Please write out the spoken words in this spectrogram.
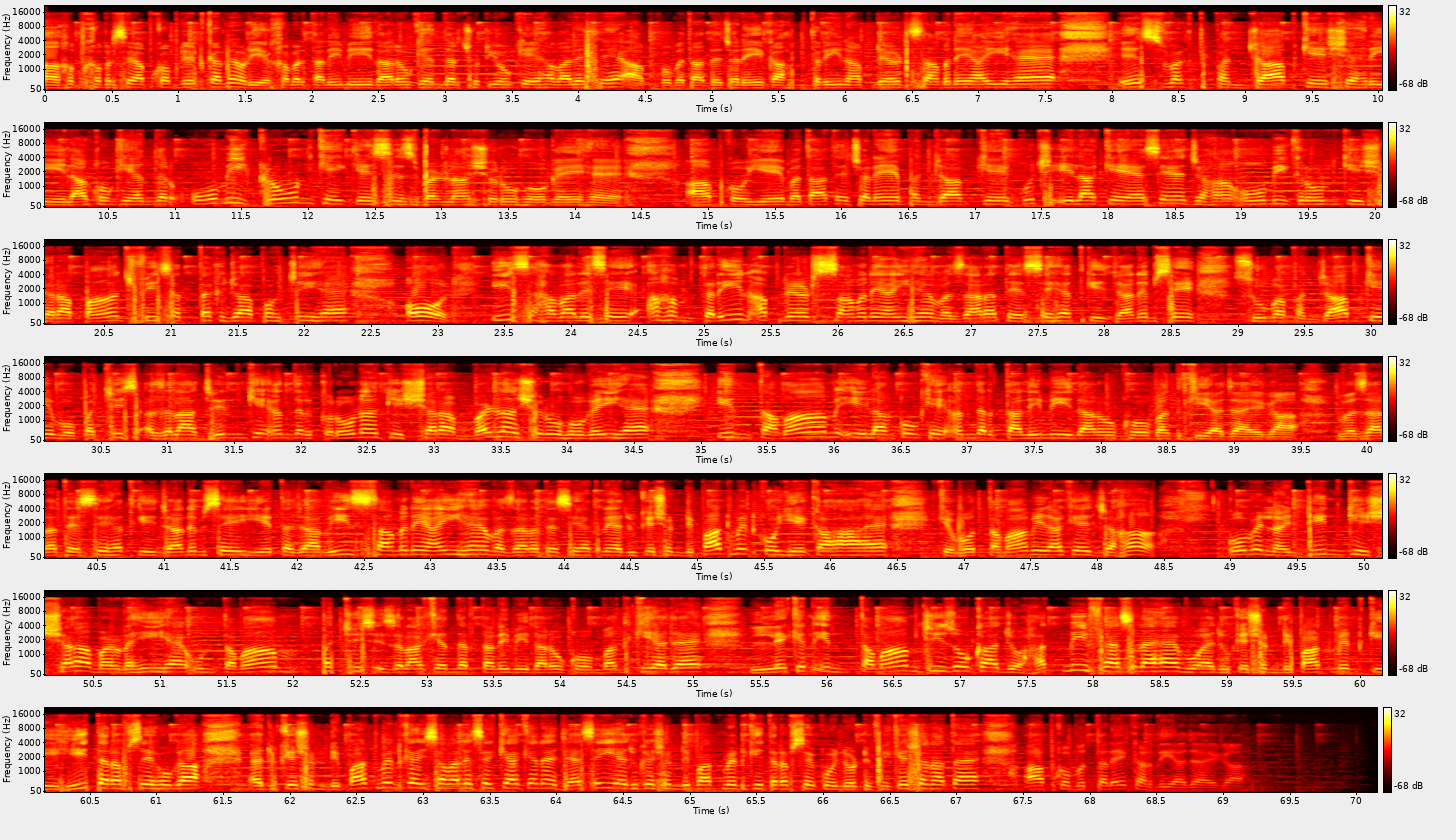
अहम खबर से आपको अपडेट कर रहे हैं और ये खबर तालीमी इदारों के अंदर छुट्टियों के हवाले से है। आपको बताते चले, एक अहम तरीन अपडेट सामने आई है। इस वक्त पंजाब के शहरी इलाकों के अंदर ओमिक्रोन के केसेस बढ़ना शुरू हो गए हैं। आपको ये बताते चलें, पंजाब के कुछ इलाके ऐसे हैं जहाँ ओमिक्रोन की शरह पाँच फ़ीसद तक जा पहुँची है और इस हवाले से अहम तरीन अपडेट्स सामने आई हैं। वजारत सेहत की जानब से सूबा पंजाब के वो 25 अजला जिनके अंदर कोरोना की शरह बढ़ना शुरू हो गई है, इन तमाम इलाकों के अंदर तालीमी इदारों को बंद किया जाएगा। वजारत सेहत की जानब से ये तजावीज़ सामने आई हैं। वजारत सेहत ने एजुकेशन डिपार्टमेंट को ये कहा है कि वो तमाम इलाके जहाँ कोविड 19 की शरह बढ़ रही है, उन तमाम 25 अजला के अंदर तलीमी इदारों को बंद किया जाए। लेकिन इन तमाम चीज़ों का जो हतमी फ़ैसला है, वो एजुकेशन डिपार्टमेंट की ही तरफ़ से होगा। एजुकेशन डिपार्टमेंट का इस हवाले से क्या कहना है? जैसे ही एजुकेशन डिपार्टमेंट की तरफ़ से कोई नोटिफिकेशन आता है, आपको मुतल कर दिया जाएगा।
